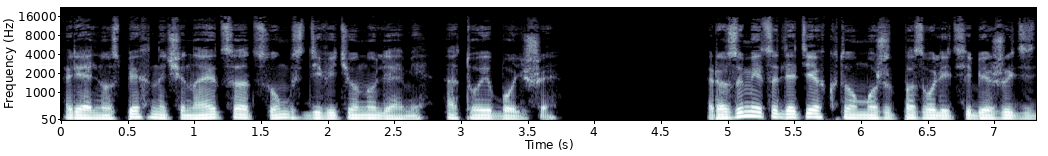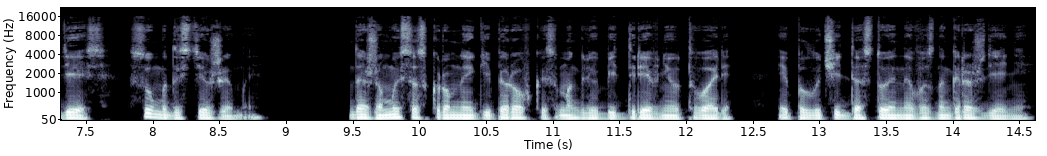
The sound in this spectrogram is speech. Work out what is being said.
Реальный успех начинается от сумм с девятью нулями, а то и больше. Разумеется, для тех, кто может позволить себе жить здесь, суммы достижимы. Даже мы со скромной экипировкой смогли убить древнюю тварь и получить достойное вознаграждение.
